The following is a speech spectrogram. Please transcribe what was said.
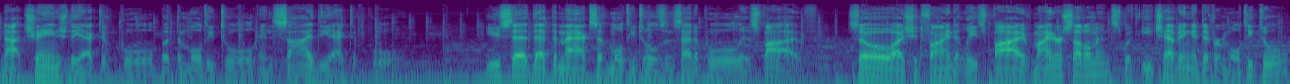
Not change the active pool, but the multi-tool inside the active pool. You said that the max of multi-tools inside a pool is 5. So I should find at least 5 minor settlements, with each having a different multi-tool?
